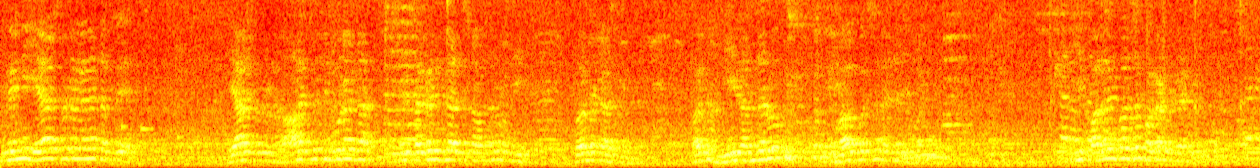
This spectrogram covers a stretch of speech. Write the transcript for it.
ఇవన్నీ ఏ హాస్పిటల్ అయినా తప్పే. ఏ హాస్పిటల్ ఆసుపత్రి కూడా నా- సహకరించాల్సిన అవసరం ఉంది. Government hospital. కాబట్టి మీరందరూ మీ బాగు కోసం అందరూ ఈ పదవి కోసం పక్కన పెట్టండి సరే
